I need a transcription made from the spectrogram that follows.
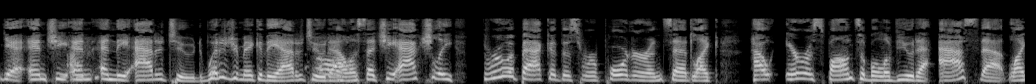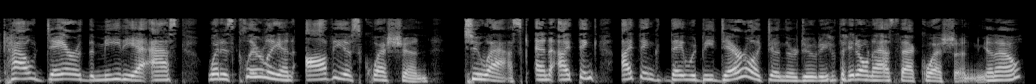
Yeah, and she and and the attitude. What did you make of the attitude, Oh. Alice? That she actually threw it back at this reporter and said, like, how irresponsible of you to ask that. Like, how dare the media ask what is clearly an obvious question to ask? And I think I think they would be derelict in their duty if they don't ask that question. You know,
